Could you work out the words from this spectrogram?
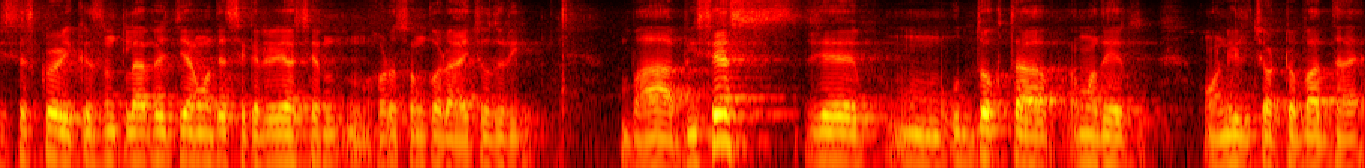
বিশেষ করে রিক্রিয়েশন ক্লাবের যে আমাদের সেক্রেটারি আছেন হরশঙ্কর রায়চৌধুরী বা বিশেষ যে উদ্যোক্তা আমাদের অনিল চট্টোপাধ্যায়,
